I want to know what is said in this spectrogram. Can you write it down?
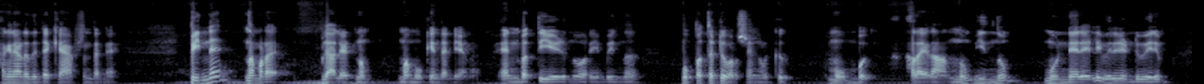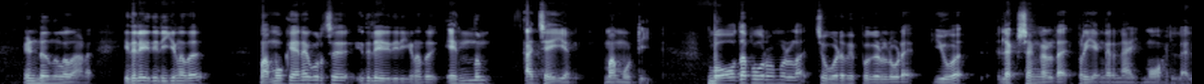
അങ്ങനെയാണ് ഇതിന്റെ ക്യാപ്ഷൻ തന്നെ. പിന്നെ നമ്മുടെ ലാലേട്ടനും മമ്മൂക്കയും തന്നെയാണ്. എൺപത്തി ഏഴ് എന്ന് പറയുമ്പോൾ ഇന്ന് മുപ്പത്തെട്ട് വർഷങ്ങൾക്ക് മുമ്പ്. അതായത് അന്നും ഇന്നും മുൻനിരയിൽ ഇവർ രണ്ടുപേരും ഉണ്ട് എന്നുള്ളതാണ് ഇതിലെഴുതിയിരിക്കുന്നത് മമ്മൂക്കേനെ കുറിച്ച് ഇതിലെഴുതിയിരിക്കുന്നത് എന്നും അജയ്യൻ മമ്മൂട്ടി. ബോധപൂർവമുള്ള ചുവടുവെപ്പുകളിലൂടെ യുവ ലക്ഷങ്ങളുടെ പ്രിയങ്കരനായി മോഹൻലാൽ.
